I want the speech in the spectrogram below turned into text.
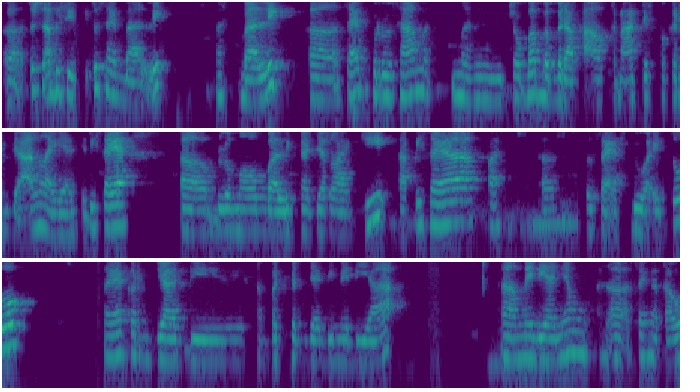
Uh, terus abis itu saya balik, pas balik uh, saya berusaha mencoba beberapa alternatif pekerjaan lah ya. Jadi saya uh, belum mau balik ngajar lagi, tapi saya pas uh, selesai S2 itu saya kerja di sempat kerja di media. Uh, medianya uh, saya nggak tahu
